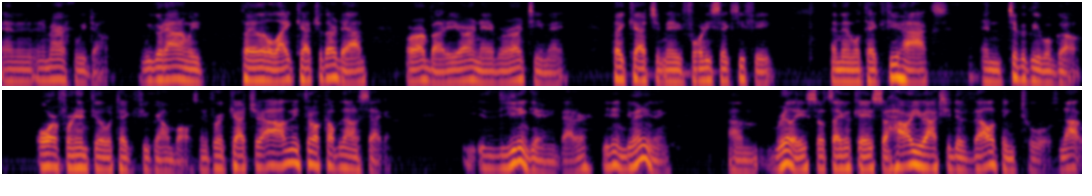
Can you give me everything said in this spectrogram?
and in, in America we don't. We go down and we play a little light catch with our dad or our buddy or our neighbor or our teammate, play catch at maybe 40, 60 feet, and then we'll take a few hacks and typically we'll go. Or for an infield, we'll take a few ground balls. And for a catcher, ah, let me throw a couple down a second. You didn't get any better. You didn't do anything, um, really. So it's like, okay, so how are you actually developing tools, not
